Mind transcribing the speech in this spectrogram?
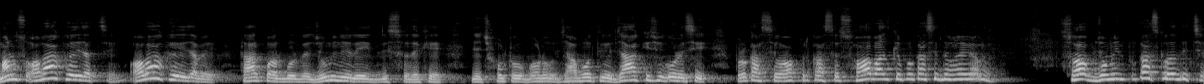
মানুষ অবাক হয়ে যাচ্ছে, অবাক হয়ে যাবে। তারপর বলবে, জমিনের এই দৃশ্য দেখে যে ছোট, বড়, যাবতীয় যা কিছু করেছি, প্রকাশ্যে, অপ্রকাশ্যে, সব আজকে প্রকাশিত হয়ে গেল। সব জমিন প্রকাশ করে দিচ্ছে।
